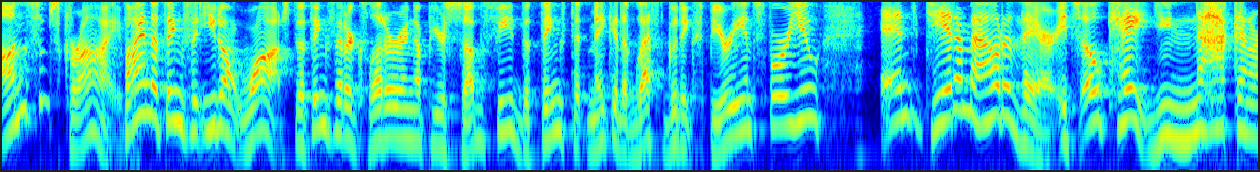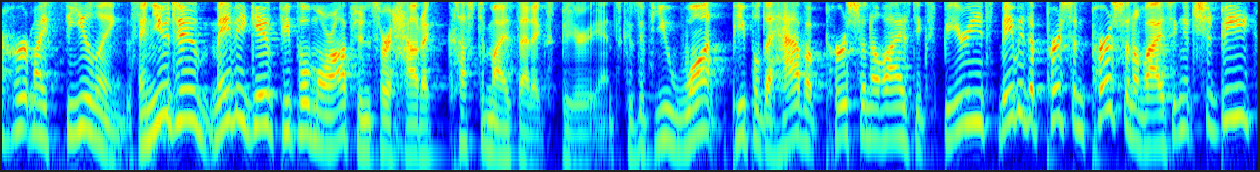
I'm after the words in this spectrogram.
unsubscribe. Find the things that you don't watch, the things that are cluttering up your sub feed, the things that make it a less good experience for you, and get them out of there. It's okay. You're not gonna hurt my feelings. And YouTube, maybe give people more options for how to customize that experience. Because if you want people to have a personalized experience, maybe the person personalizing it should be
